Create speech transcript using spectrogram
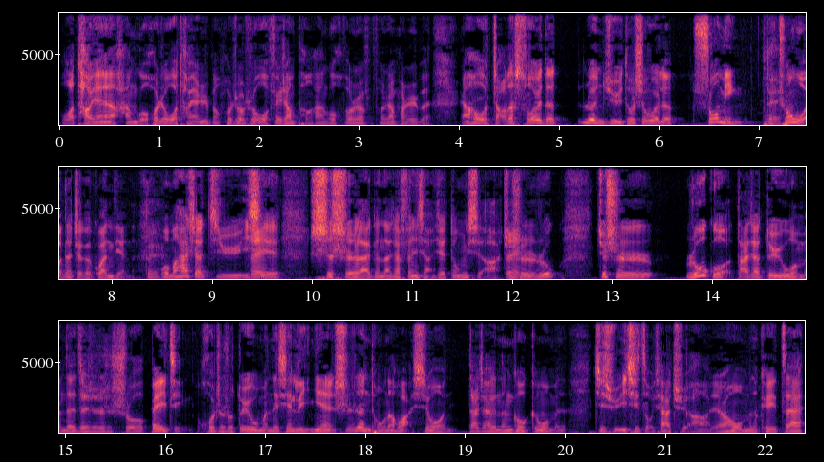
我讨厌韩国，或者我讨厌日本，或者说我非常捧韩国，或者非常捧日本，然后我找的所有的论据都是为了说明补充我的这个观点的。对我们还是要基于一些事实来跟大家分享一些东西啊，就是如就是。如果大家对于我们的就是说背景，或者说对于我们的一些理念是认同的话，希望大家能够跟我们继续一起走下去啊。然后我们可以在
